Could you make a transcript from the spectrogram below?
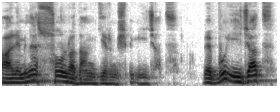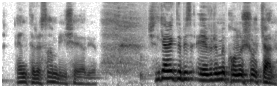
alemine sonradan girmiş bir icat. Ve bu icat enteresan bir işe yarıyor. Şimdi genellikle biz evrimi konuşurken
